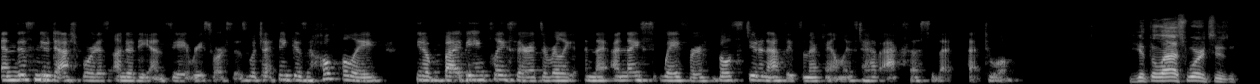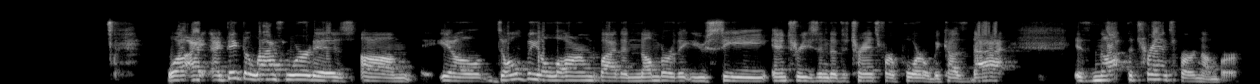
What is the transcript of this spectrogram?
And this new dashboard is under the NCAA resources, which I think is hopefully, you know, by being placed there, it's a really a, a nice way for both student athletes and their families to have access to that, that tool. You get the last word, Susan. Well, I, I, think the last word is, um, you know, don't be alarmed by the number that you see entries into the transfer portal because that is not the transfer number.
